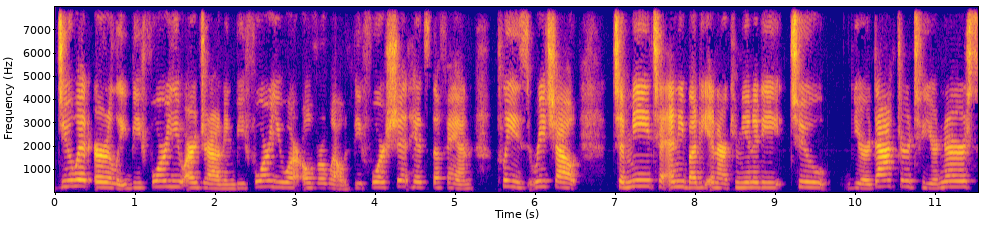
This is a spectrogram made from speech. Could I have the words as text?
Do it early before you are drowning, before you are overwhelmed, before shit hits the fan. Please reach out to me, to anybody in our community, to your doctor, to your nurse,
